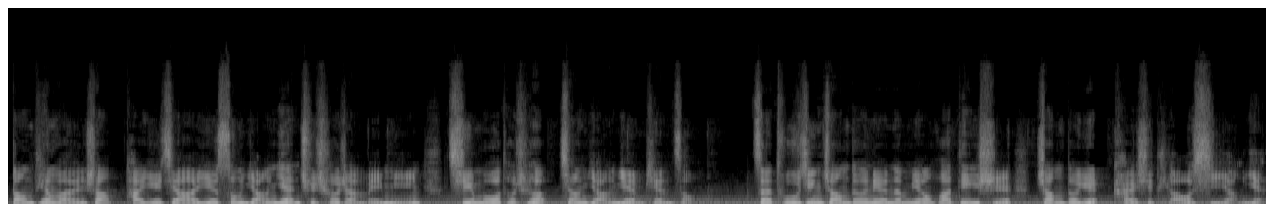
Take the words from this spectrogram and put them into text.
当天晚上，他以假意送杨艳去车站为名，骑摩托车将杨艳骗走。在途经张德年的棉花地时，张德月开始调戏杨艳。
